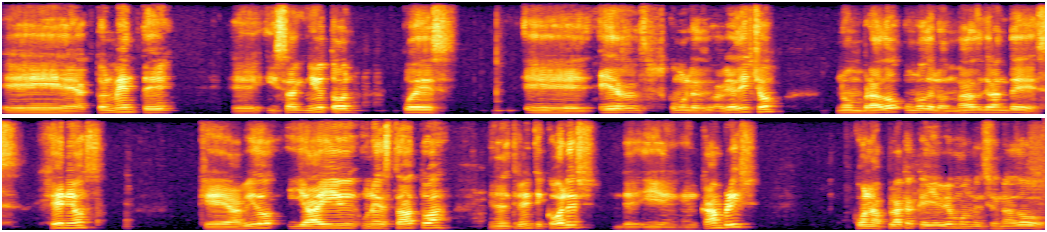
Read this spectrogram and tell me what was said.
Eh, actualmente, eh, Isaac Newton, pues, eh, es, como les había dicho, nombrado uno de los más grandes genios que ha habido y hay una estatua en el Trinity College de, y en Cambridge con la placa que ya habíamos mencionado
